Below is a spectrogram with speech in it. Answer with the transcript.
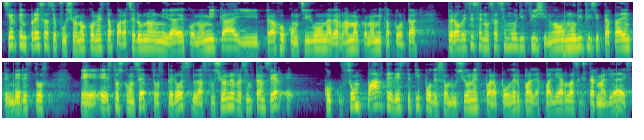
cierta empresa se fusionó con esta para hacer una unidad económica y trajo consigo una derrama económica por tal. Pero a veces se nos hace muy difícil, ¿no? Muy difícil tratar de entender estos, eh, estos conceptos, pero las fusiones resultan ser, eh, son parte de este tipo de soluciones para poder paliar las externalidades.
